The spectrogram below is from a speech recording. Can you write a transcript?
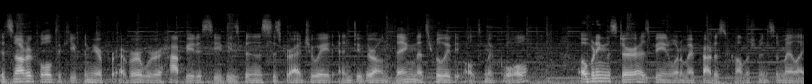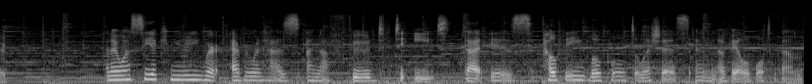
it's not our goal to keep them here forever. We're happy to see these businesses graduate and do their own thing. That's really the ultimate goal. Opening the Stir has been one of my proudest accomplishments in my life. And I want to see a community where everyone has enough food to eat that is healthy, local, delicious, and available to them.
